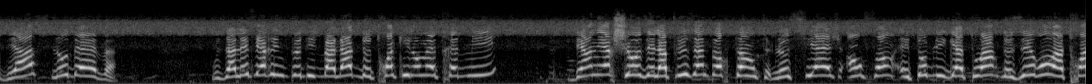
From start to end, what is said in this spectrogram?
Vias, l'Odev. Vous allez faire une petite balade de 3 km et demi Dernière chose et la plus importante, le siège enfant est obligatoire de 0 à 3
